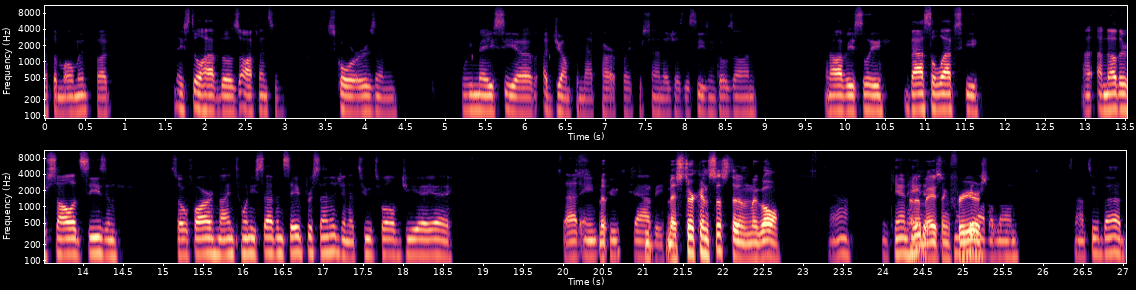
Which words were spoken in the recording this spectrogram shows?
at the moment, but they still have those offensive scorers and we may see a, a jump in that power play percentage as the season goes on. And obviously, Vasilevskiy, another solid season so far 927 save percentage and a 212 GAA. So that ain't too shabby. Mr. Consistent in the goal. Yeah, you can't Been hate amazing it. for years. it. It's not too bad.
